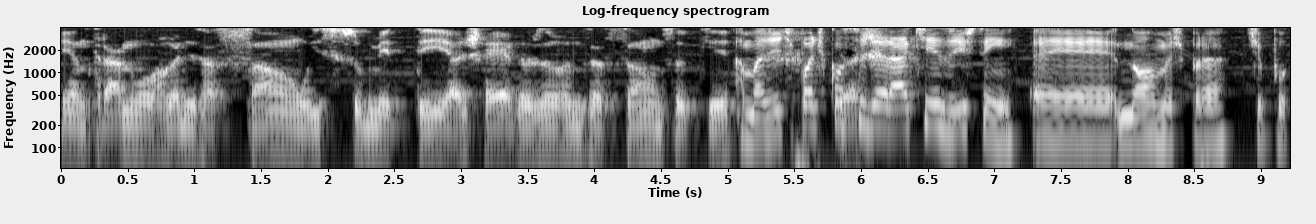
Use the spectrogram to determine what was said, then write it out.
entrar numa organização e se submeter às regras da organização, não sei o quê. Ah, mas a gente pode considerar que existem é, normas pra, tipo,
